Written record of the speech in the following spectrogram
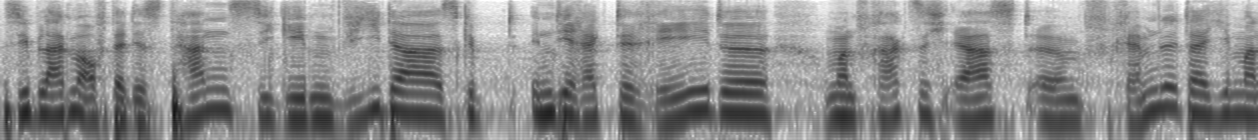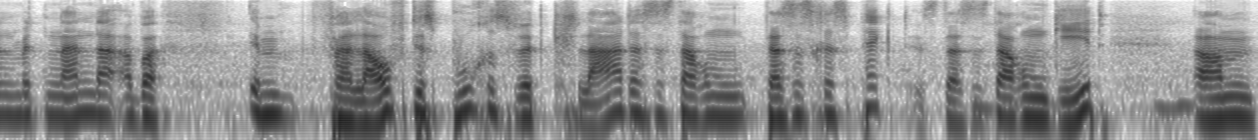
Sie bleiben auf der Distanz, sie geben wieder, es gibt indirekte Rede und man fragt sich erst, ähm, fremdelt da jemand miteinander? Aber im Verlauf des Buches wird klar, dass es darum, dass es Respekt ist, dass es darum geht, ähm,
